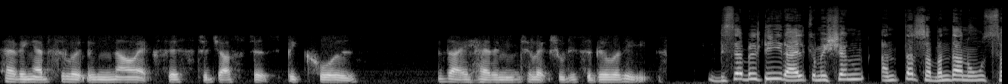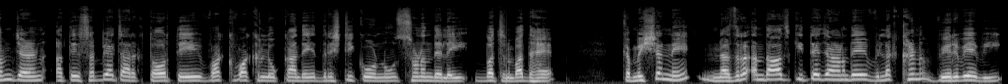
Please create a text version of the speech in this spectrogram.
having absolutely no access to justice because they had an intellectual disability. Disability royal commission ਅੰਤਰ ਸੰਬੰਧਾਂ ਨੂੰ ਸਮਝਣ ਅਤੇ ਸੱਭਿਆਚਾਰਕ ਤੌਰ ਤੇ ਵੱਖ-ਵੱਖ ਲੋਕਾਂ ਦੇ ਦ੍ਰਿਸ਼ਟੀਕੋਣ ਨੂੰ ਸੁਣਨ ਦੇ ਲਈ ਵਚਨਬੱਧ ਹੈ। ਕਮਿਸ਼ਨ ਨੇ ਨਜ਼ਰਅੰਦਾਜ਼ ਕੀਤੇ ਜਾਣ ਦੇ ਵਿਲੱਖਣ ਵੇਰਵੇ ਵੀ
